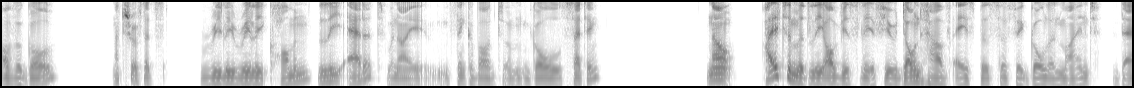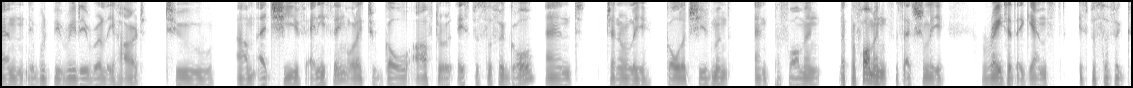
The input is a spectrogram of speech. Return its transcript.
of a goal. Not sure if that's really, really commonly added when I think about um, goal setting. Now, ultimately, obviously, if you don't have a specific goal in mind, then it would be really, really hard to um, achieve anything or like to go after a specific goal. And generally, goal achievement and performing, like performance is actually rated against a specific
